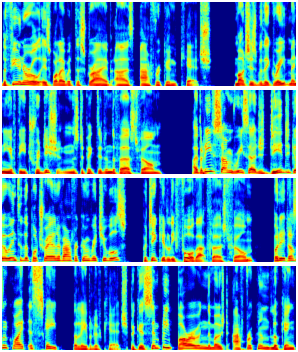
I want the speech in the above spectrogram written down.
The funeral is what I would describe as African kitsch, much as with a great many of the traditions depicted in the first film. I believe some research did go into the portrayal of African rituals, particularly for that first film, but it doesn't quite escape the label of kitsch because simply borrowing the most African looking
